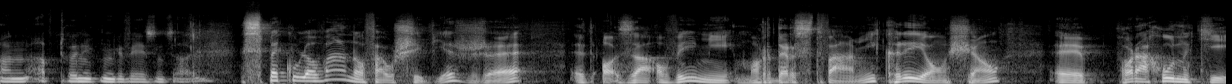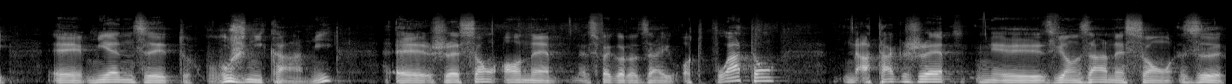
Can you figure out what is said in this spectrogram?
an Abtrünnigen gewesen seien. Spekulowano fałszywie, że e, za owymi morderstwami kryją się e, porachunki e, między dłużnikami, że są one swego rodzaju odpłatą a także e, związane są z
